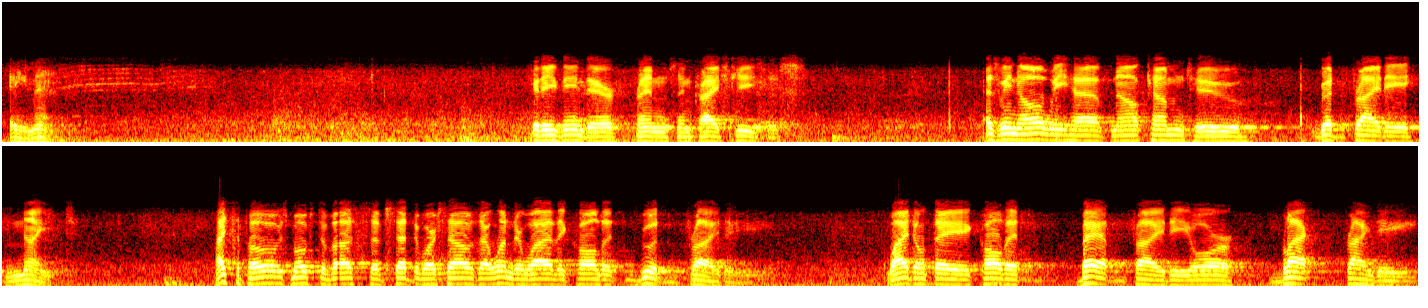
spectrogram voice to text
Amen. Good evening, dear friends in Christ Jesus. As we know, we have now come to Good Friday night. I suppose most of us have said to ourselves, I wonder why they called it Good Friday. Why don't they call it Bad Friday or Black Friday?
